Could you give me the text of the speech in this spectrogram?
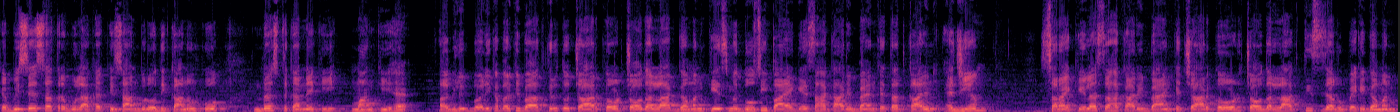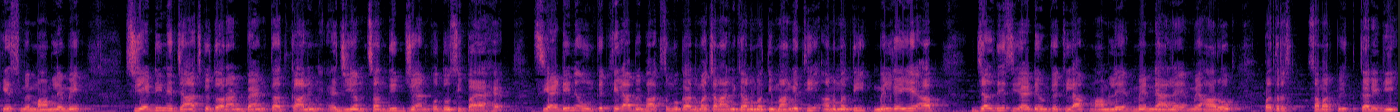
के विशेष सत्र बुलाकर किसान विरोधी कानून को निरस्त करने की मांग की है। अगली बड़ी खबर की बात करें तो चार करोड़ चौदह लाख गमन केस में दोषी पाए गए सहकारी बैंक के तत्कालीन एजीएम सरायकेला सहकारी बैंक के चार करोड़ चौदह लाख तीस हज़ार रुपए के गमन केस में मामले में सीआईडी ने जाँच के दौरान बैंक तत्कालीन एजीएम संदीप जैन को दोषी पाया है। सीआईडी ने उनके खिलाफ विभाग से मुकदमा चलाने की अनुमति मांगी थी। अनुमति मिल गई है। अब जल्द ही सीआईडी उनके खिलाफ मामले में न्यायालय में आरोप पत्र समर्पित करेगी।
